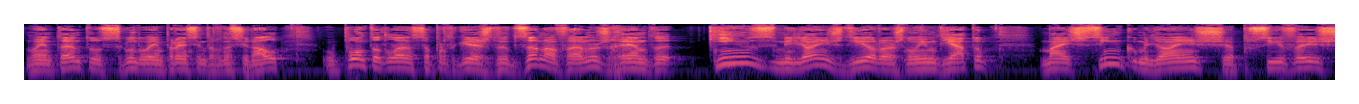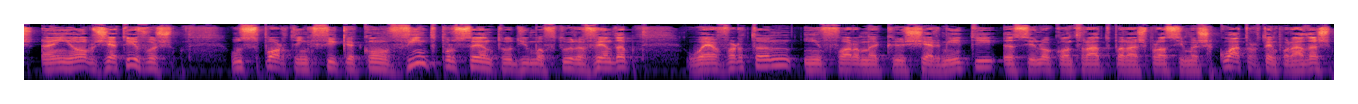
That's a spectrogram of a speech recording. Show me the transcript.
No entanto, segundo a imprensa internacional, o ponta de lança português de 19 anos rende 15 milhões de euros no imediato, mais 5 milhões possíveis em objetivos. O Sporting fica com 20% de uma futura venda. O Everton informa que Chermiti assinou contrato para as próximas quatro temporadas,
